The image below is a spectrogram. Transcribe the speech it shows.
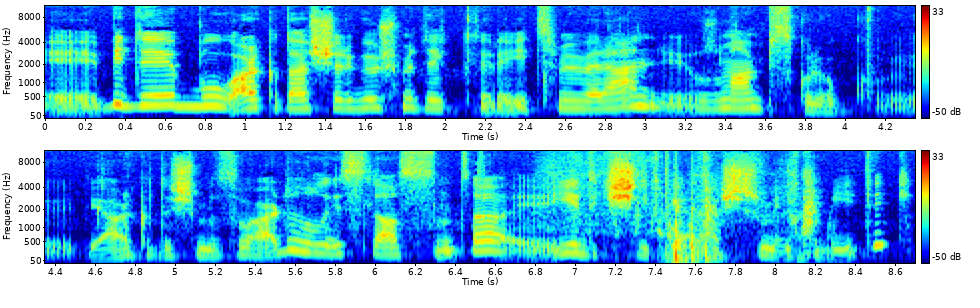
E, bir de bu arkadaşları görüşme teknikleri eğitimi veren e, uzman psikolog e, bir arkadaşımız vardı. Dolayısıyla aslında e, 7 kişilik bir araştırma ekibiydik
